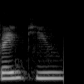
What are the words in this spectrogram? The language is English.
Thank you.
